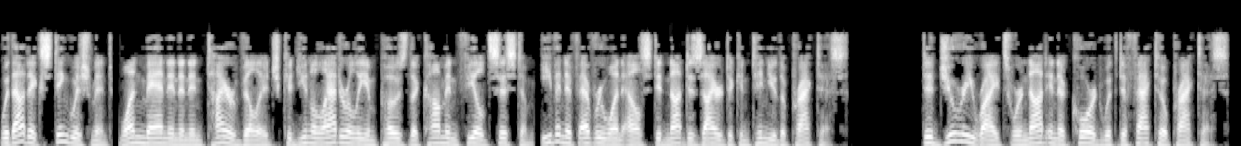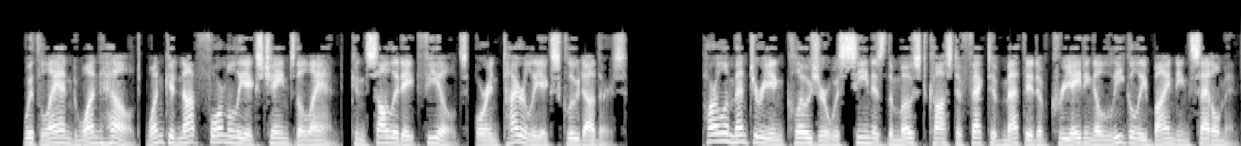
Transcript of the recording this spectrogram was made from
Without extinguishment, one man in an entire village could unilaterally impose the common field system, even if everyone else did not desire to continue the practice. De jure rights were not in accord with de facto practice. With land one held, one could not formally exchange the land, consolidate fields, or entirely exclude others. Parliamentary enclosure was seen as the most cost-effective method of creating a legally binding settlement.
